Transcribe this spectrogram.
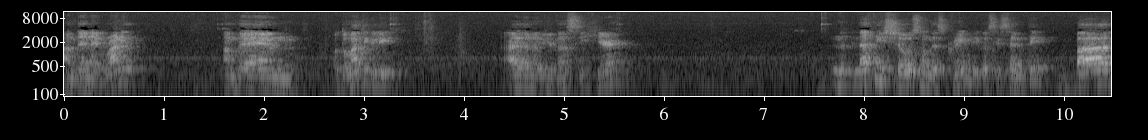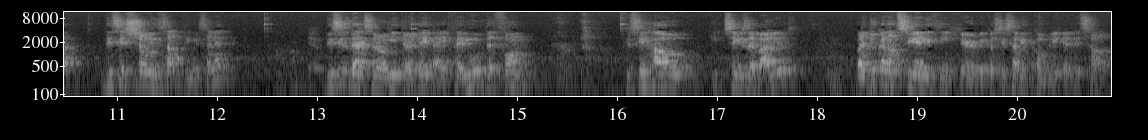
and then I run it, and then automatically, I don't know if you can see here, N- nothing shows on the screen because it's empty, but this is showing something, isn't it? This is the accelerometer data. If I move the phone, you see how it changed the values? But you cannot see anything here because it's a bit complicated. So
